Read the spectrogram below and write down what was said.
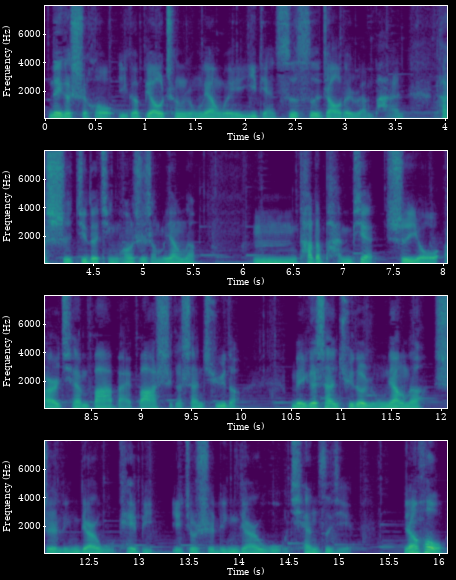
那个时候，一个标称容量为一点四四兆的软盘，它实际的情况是什么样呢？嗯，它的盘片是有二千八百八十个扇区的，每个扇区的容量呢是零点五 KB，也就是零点五千字节。然后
